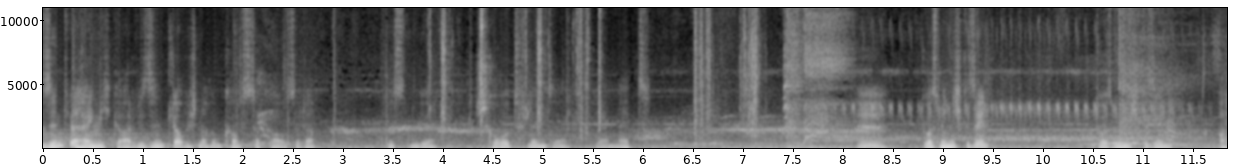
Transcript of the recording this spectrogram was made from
sind wir eigentlich gerade? Wir sind, glaube ich, noch im Comstock Haus, oder? Müssten wir. Schrotflinte. Ja, nett. Du hast mich nicht gesehen. Du hast mich nicht gesehen. Ach.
